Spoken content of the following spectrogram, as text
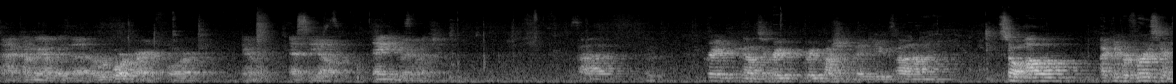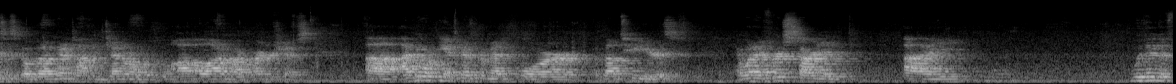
uh, coming up with a, a, report card for you know SEL. Thank you very much. Uh, great, no, it's a great, great question. Thank you. Um, so I'll, I can refer to San Francisco, but I'm going to talk in general with a lot of our partnerships. Uh, I've been working at TransformEd for about two years, and when I first started, I within the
